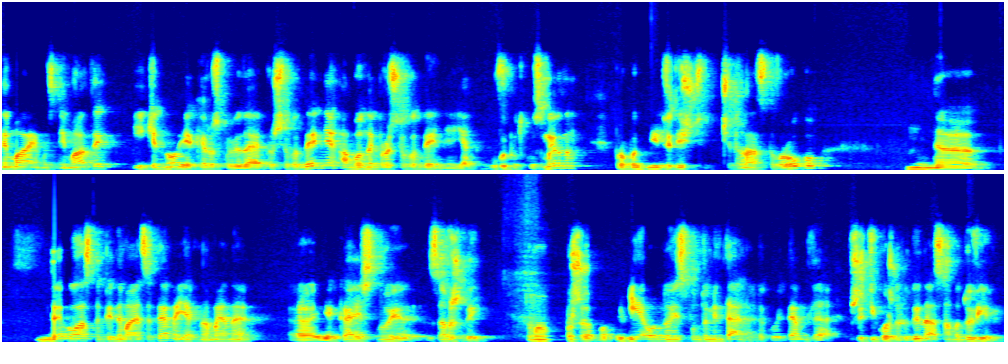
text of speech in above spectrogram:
не маємо знімати і кіно, яке розповідає про сьогодення, або не про сьогодення, як у випадку з мирним, про події 2014 року, е, де власне піднімається тема, як на мене, е, яка існує завжди. Тому що є одною з фундаментальних такої тем для в житті кожної людини, а саме довіри.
